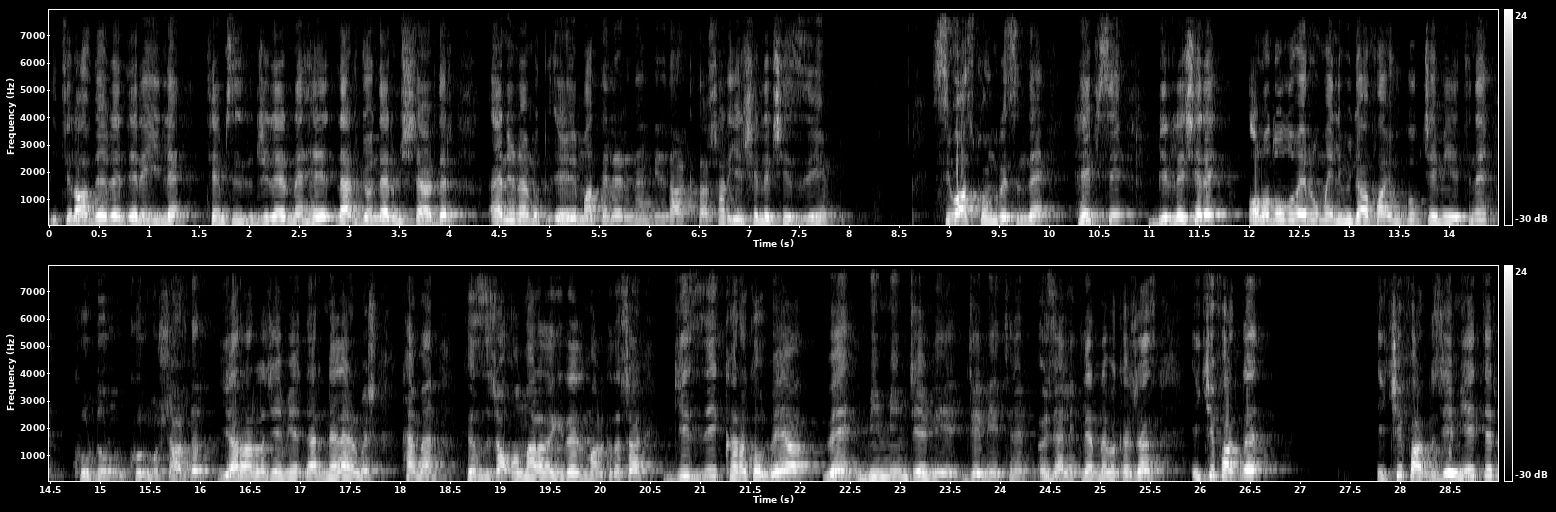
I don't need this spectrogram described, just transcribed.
İtilaf Devletleri ile temsilcilerine heyetler göndermişlerdir. En önemli e, maddelerinden biri de arkadaşlar yeşille çizdiğim Sivas Kongresi'nde hepsi birleşerek Anadolu ve Rumeli Müdafaa Hukuk Cemiyeti'ni kurdur, kurmuşlardır. Yararlı cemiyetler nelermiş? Hemen hızlıca onlara da girelim arkadaşlar. Gizli Karakol veya ve Mimim Cemiye- Cemiyeti'nin özelliklerine bakacağız. İki farklı İki farklı cemiyettir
